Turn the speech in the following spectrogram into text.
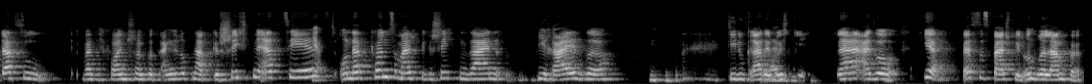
dass du was ich vorhin schon kurz angerissen habe, Geschichten erzählst. Ja. Und das können zum Beispiel Geschichten sein, die Reise, die du gerade durchgehst. Ne? Also hier, bestes Beispiel, unsere Lampe.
